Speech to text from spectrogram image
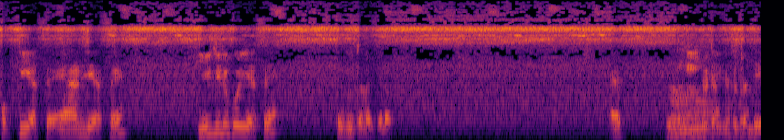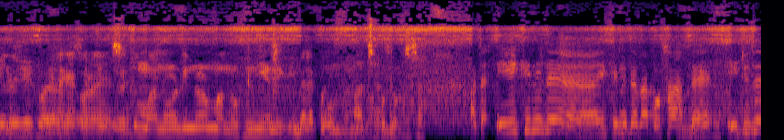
শক্তি আছে এনাৰ্জি আছে সি যদি কৰি আছে তো দুটা লাগিলে। আচ্ছা এইখিনি যে এইখিনিত এটা কথা আছে এইটো যে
